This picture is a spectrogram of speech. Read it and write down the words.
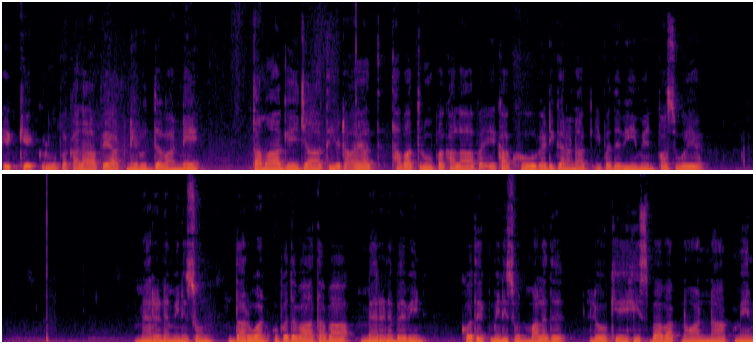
එක් එක් රූප කලාපයක් නිරුද්ධ වන්නේ තමාගේ ජාතියට අයත් තවත් රූප කලාප එකක් හෝ වැඩි ගණනක් ඉපදවීමෙන් පසුවය. මැරෙන මිනිසුන් දරුවන් උපදවා තබා මැරෙන බැවින් කොතෙක් මිනිසුන් මලද ලෝකයේ හිස් බවක් නොවන්නාක් මෙන්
